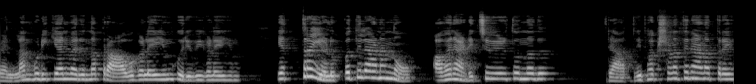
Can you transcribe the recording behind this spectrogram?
വെള്ളം കുടിക്കാൻ വരുന്ന പ്രാവുകളെയും കുരുവികളെയും എത്ര എളുപ്പത്തിലാണെന്നോ അവൻ അടിച്ചു വീഴ്ത്തുന്നത്. രാത്രി ഭക്ഷണത്തിനാണത്രേ.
